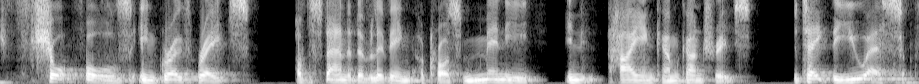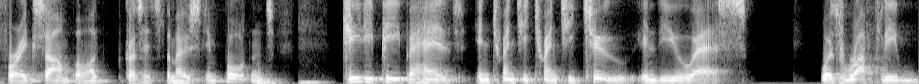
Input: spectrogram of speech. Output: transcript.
shortfalls in growth rates of the standard of living across many in high income countries. To take the US, for example, because it's the most important, GDP per head in 2022 in the US was roughly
